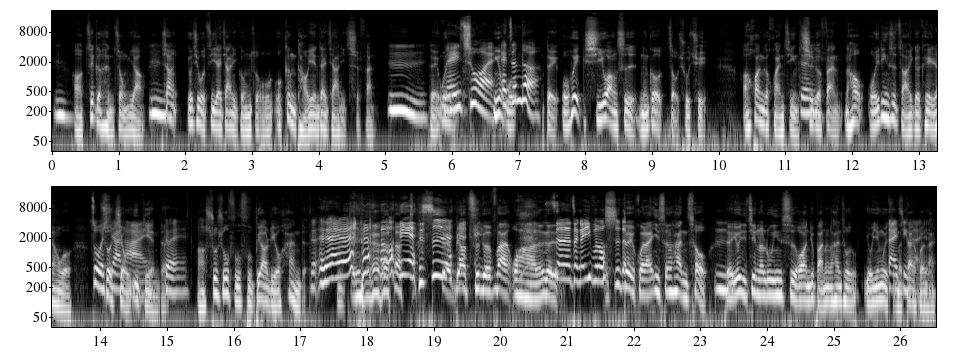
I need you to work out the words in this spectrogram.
嗯，哦，这个很重要。嗯，像尤其我自己在家里工作，我我更讨厌在家里吃饭。嗯，对，没错，哎，因为真的，对，我会希望是能够走出去。啊，换个环境，吃个饭，然后我一定是找一个可以让我坐久一点的，对，啊，舒舒服服，不要流汗的。对，我也是，不要吃个饭，哇，那个 真的整个衣服都湿的，对，回来一身汗臭，对，尤其进了录音室，哇，你就把那个汗臭、油烟味什么带回来，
